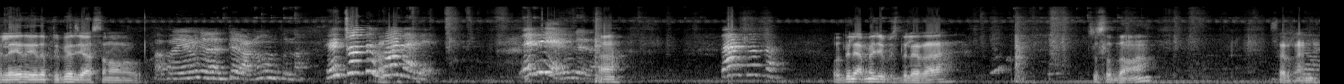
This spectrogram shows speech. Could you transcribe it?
లేదు ఏదో ప్రిపేర్ చేస్తున్నావు నువ్వు. వద్దులే అమ్మే చూపిస్తుందిలేరా చూసొద్దామా? సరే రండి.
